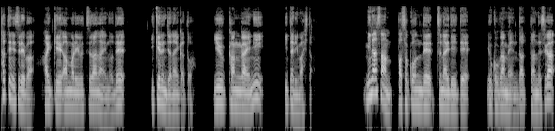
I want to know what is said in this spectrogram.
縦にすれば背景あんまり映らないので、いけるんじゃないかという考えに至りました。皆さんパソコンで繋いでいて横画面だったんですが、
